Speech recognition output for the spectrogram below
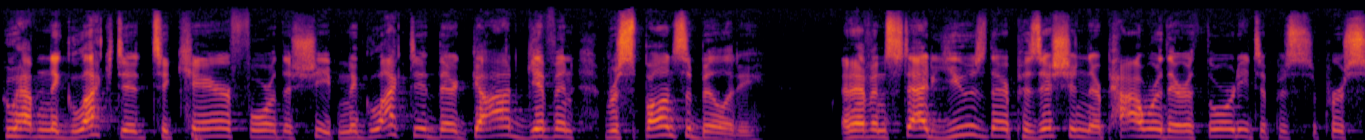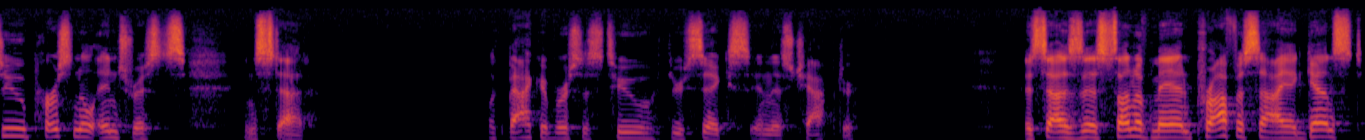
who have neglected to care for the sheep, neglected their God given responsibility and have instead used their position, their power, their authority to pursue personal interests instead. Look back at verses 2 through 6 in this chapter. It says this Son of man, prophesy against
